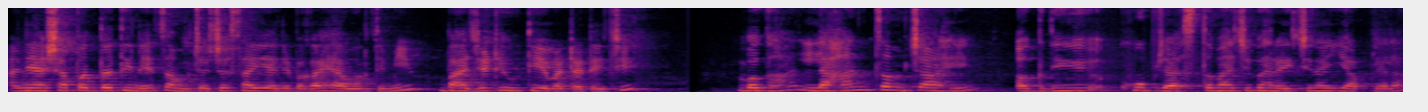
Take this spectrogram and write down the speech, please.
आणि अशा पद्धतीने चमच्याच्या साह्याने बघा ह्यावरती मी भाजी ठेवते आहे बटाट्याची. बघा लहान चमचा आहे. अगदी खूप जास्त भाजी भरायची नाही आहे आपल्याला.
